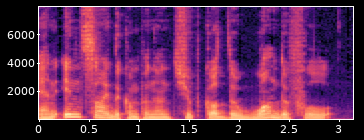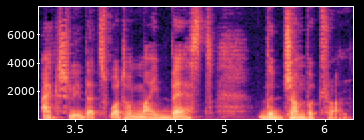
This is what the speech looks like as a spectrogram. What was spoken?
and inside the component, you've got the wonderful, actually that's one of my best, the Jumbotron.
